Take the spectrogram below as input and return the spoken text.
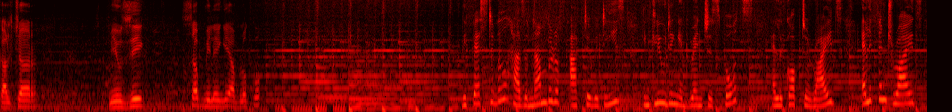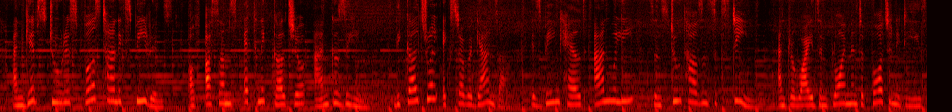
कल्चर म्यूज़िक सब मिलेंगे आप लोग को The festival has a number of activities including adventure sports, helicopter rides, elephant rides, and gives tourists first hand experience of Assam's ethnic culture and cuisine. The cultural extravaganza is being held annually since 2016 and provides employment opportunities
